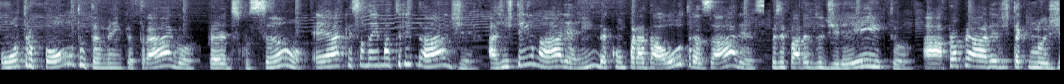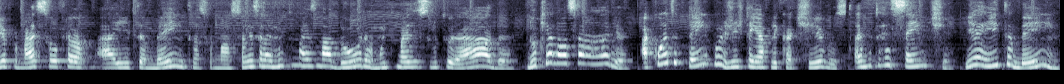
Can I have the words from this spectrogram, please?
Um outro ponto também que eu trago para discussão é a questão da imaturidade. A gente tem uma área ainda comparada a outras áreas, por exemplo, a área do direito, a própria área de tecnologia, por mais que sofra aí também transformações, ela é muito mais madura, muito mais estruturada do que a nossa área. Há quanto tempo a gente tem aplicativos? É muito recente. E aí também,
